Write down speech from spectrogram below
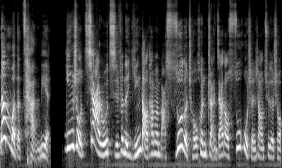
那么的惨烈，殷寿恰如其分的引导他们把所有的仇恨转嫁到苏护身上去的时候，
